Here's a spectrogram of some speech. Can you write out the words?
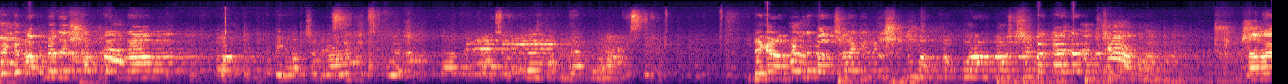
দেখেন, আপনাদের সন্তানরা দেখেন, আপনাদের বাচ্চারা কিন্তু শুধুমাত্র কোরআন পড়ছে বা কায়দা তা নয়। তারা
